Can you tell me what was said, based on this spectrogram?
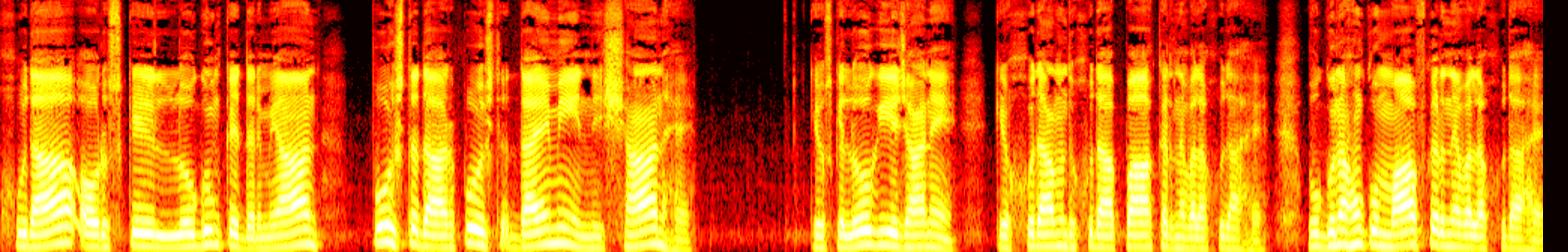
خدا اور اس کے لوگوں کے درمیان پشت دار پشت دائمی نشان ہے۔ کہ اس کے لوگ یہ جانیں کہ خدا مند خدا پاک کرنے والا خدا ہے، وہ گناہوں کو معاف کرنے والا خدا ہے،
